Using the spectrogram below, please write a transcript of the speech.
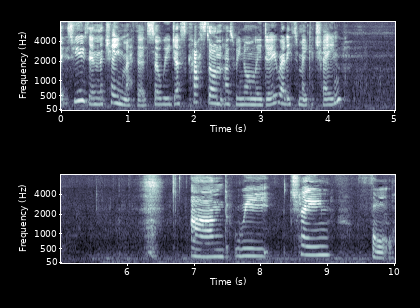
it's using the chain method. So we just cast on as we normally do, ready to make a chain. And we chain four.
